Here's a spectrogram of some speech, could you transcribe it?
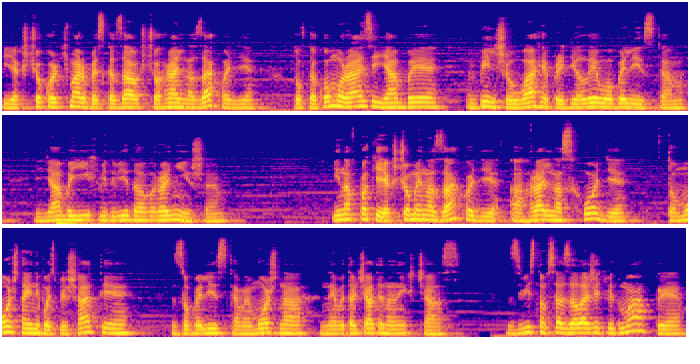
і якщо корчмар би сказав, що граль на заході, то в такому разі я би більше уваги приділив обеліскам, я би їх відвідав раніше. І навпаки, якщо ми на заході, а граль на сході, то можна і не поспішати з обелісками, можна не витрачати на них час. Звісно, все залежить від мапи.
